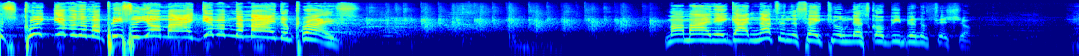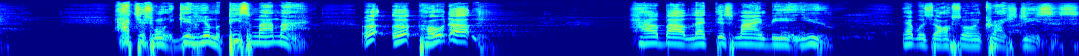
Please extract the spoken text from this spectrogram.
nerves. Quit giving them a piece of your mind. Give them the mind of Christ. My mind ain't got nothing to say to him that's going to be beneficial. I just want to give him a piece of my mind. Up, up, hold up. How about let this mind be in you that was also in Christ Jesus?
